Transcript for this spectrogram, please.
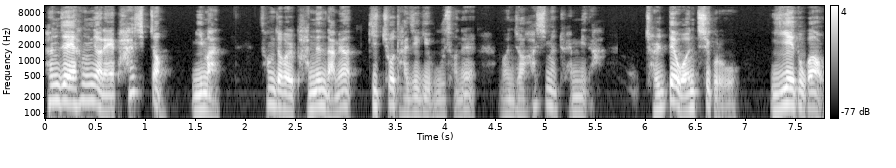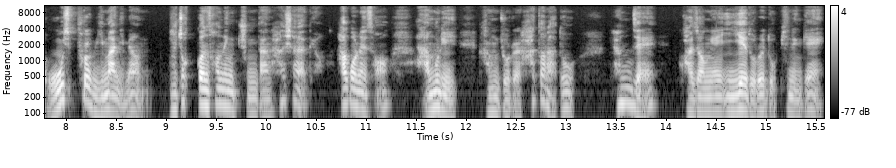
현재 학년에 80점 미만 성적을 받는다면 기초 다지기 우선을 먼저 하시면 됩니다. 절대 원칙으로 이해도가 50% 미만이면 무조건 선행 중단하셔야 돼요. 학원에서 아무리 강조를 하더라도 현재 과정의 이해도를 높이는 게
